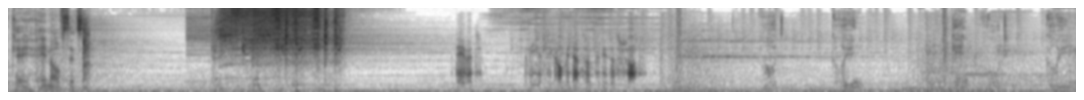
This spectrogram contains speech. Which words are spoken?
Okay, Helme aufsetzen. David, wie ist die Kombination für dieses Shot? Rot, grün, gelb, rot, grün.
